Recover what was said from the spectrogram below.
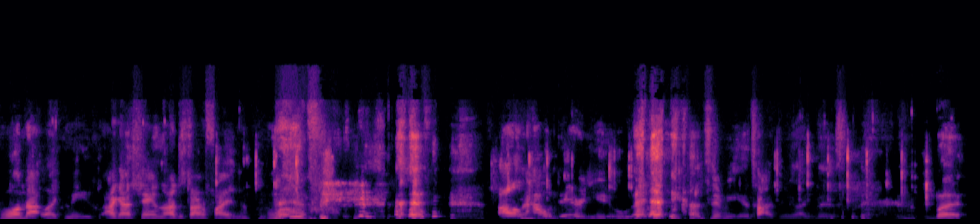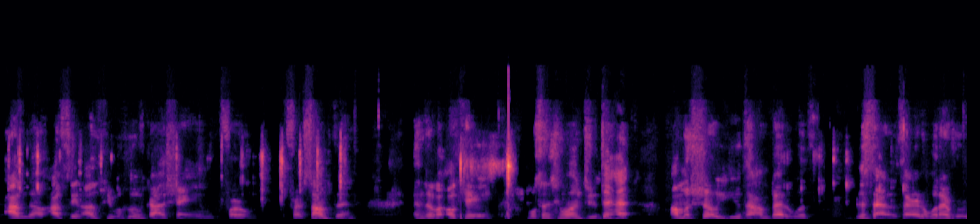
well, not like me. I got shamed. I just started fighting. oh, how dare you come to me and talk to me like this? But I know I've seen other people who've got shamed for for something, and they're like, okay, well, since you want to do that, I'm gonna show you that I'm better with this, that, and third, or whatever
